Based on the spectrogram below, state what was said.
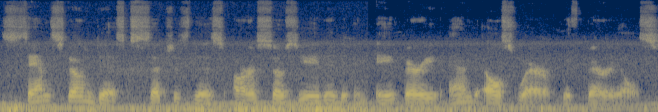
Sandstone discs such as this are associated in Avebury and elsewhere with burials.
